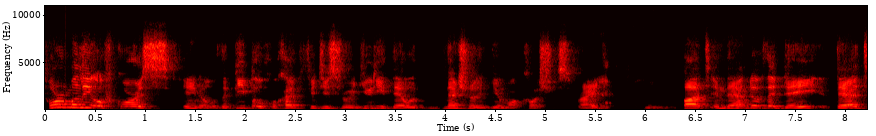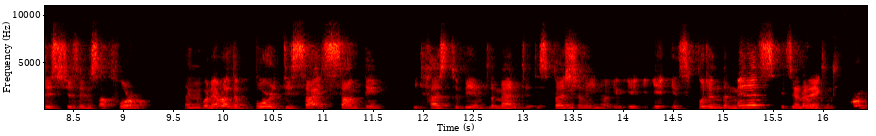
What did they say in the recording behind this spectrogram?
formally, of course, you know the people who have fiduciary duty they would naturally be more cautious, right? Mm-hmm. But in the end of the day, their decisions are formal. Like mm-hmm. whenever the board decides something, it has to be implemented. Especially, mm-hmm. you know, it, it, it's put in the minutes, it's in the written form.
